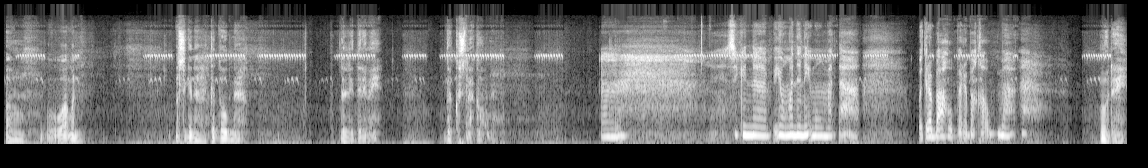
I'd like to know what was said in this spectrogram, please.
Oh, wa man. O, sige na, katog na. Dali, dali, may. Gakos na ko. Sige na, piyungan na ni mong mata. O trabaho para baka ugma. O, day.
